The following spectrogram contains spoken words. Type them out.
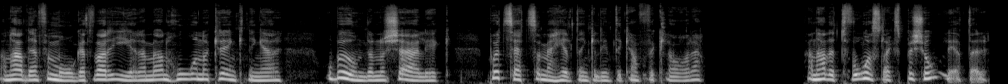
Han hade en förmåga att variera mellan hån och kränkningar och beundran och kärlek på ett sätt som jag helt enkelt inte kan förklara. Han hade två slags personligheter.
